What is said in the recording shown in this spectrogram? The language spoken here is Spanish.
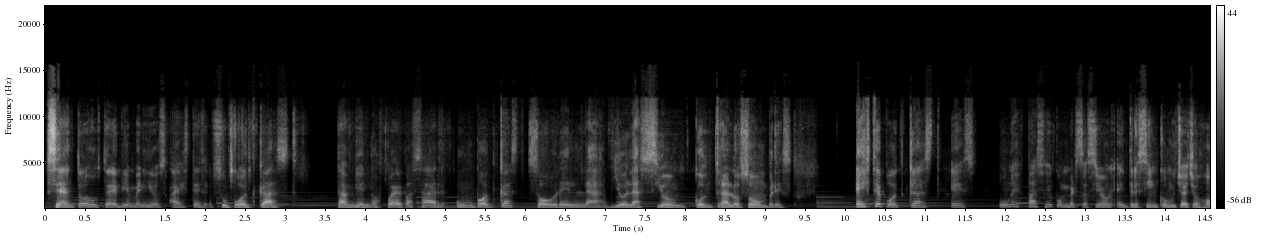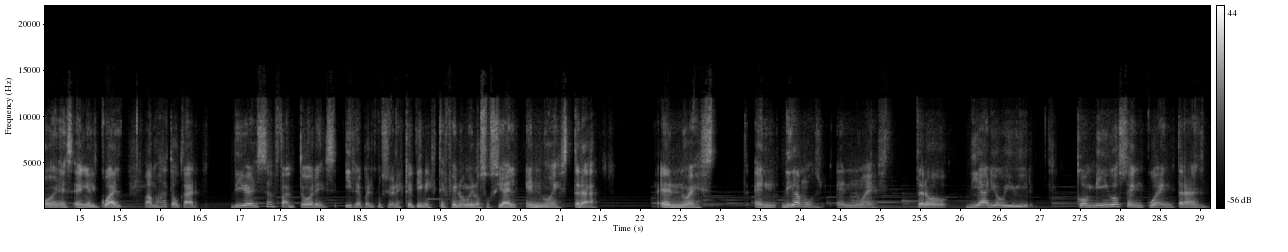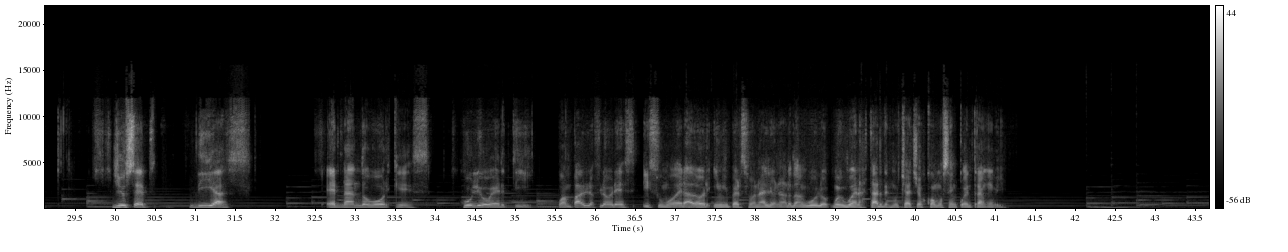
Sean todos ustedes bienvenidos a este su podcast. También nos puede pasar un podcast sobre la violación contra los hombres. Este podcast es un espacio de conversación entre cinco muchachos jóvenes en el cual vamos a tocar diversos factores y repercusiones que tiene este fenómeno social en nuestra, en nuestra, en, digamos, en nuestro diario vivir. Conmigo se encuentran Josep Díaz, Hernando Borges, Julio Berti, Juan Pablo Flores y su moderador y mi persona Leonardo Angulo. Muy buenas tardes muchachos, ¿cómo se encuentran hoy?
